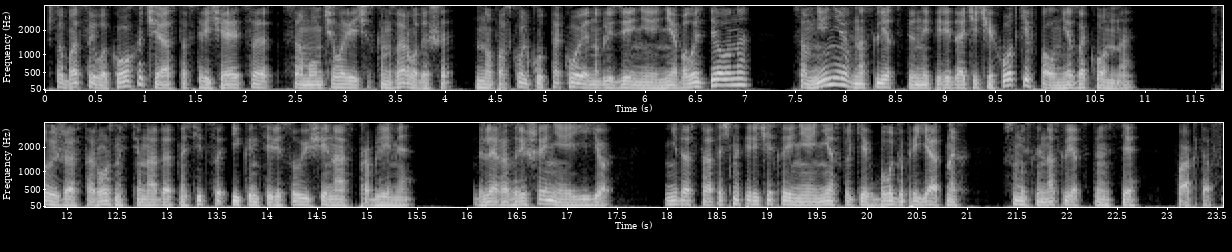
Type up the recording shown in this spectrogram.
что бацилла Коха часто встречается в самом человеческом зародыше, но поскольку такое наблюдение не было сделано, сомнение в наследственной передаче чехотки вполне законно. С той же осторожностью надо относиться и к интересующей нас проблеме. Для разрешения ее недостаточно перечисления нескольких благоприятных, в смысле наследственности, фактов.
